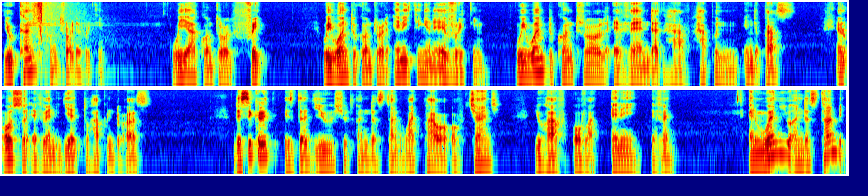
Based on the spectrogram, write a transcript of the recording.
You can't control everything. We are control freak. We want to control anything and everything. We want to control events that have happened in the past and also events yet to happen to us. The secret is that you should understand what power of change you have over any event. And when you understand it,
